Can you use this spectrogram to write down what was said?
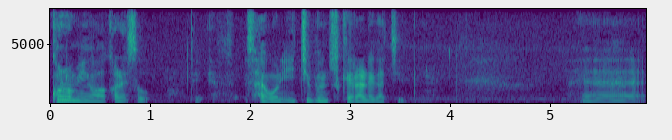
好みが分かれそうって最後に一文つけられがち。え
